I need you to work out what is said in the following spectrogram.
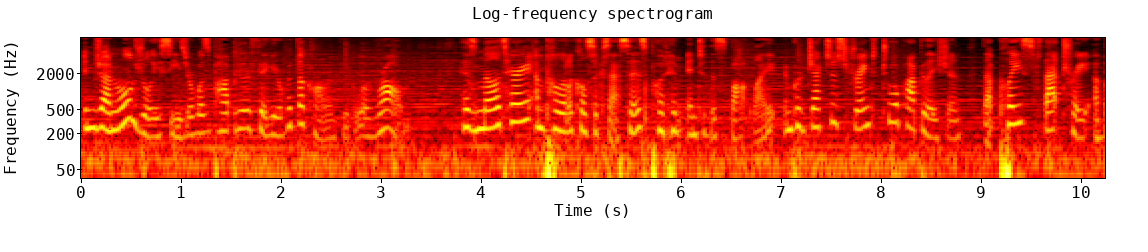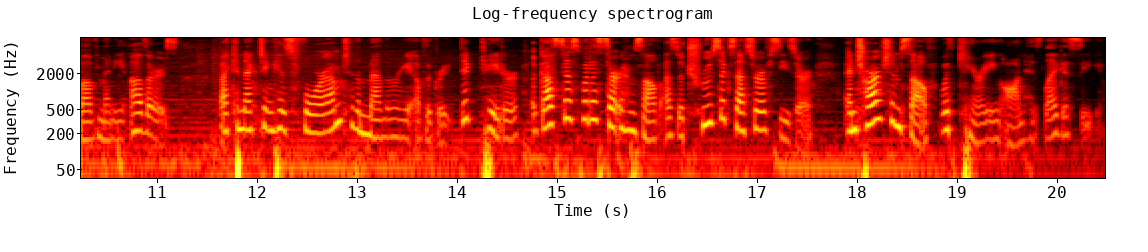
In general, Julius Caesar was a popular figure with the common people of Rome. His military and political successes put him into the spotlight and projected strength to a population that placed that trait above many others. By connecting his forum to the memory of the great dictator, Augustus would assert himself as the true successor of Caesar and charge himself with carrying on his legacy.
